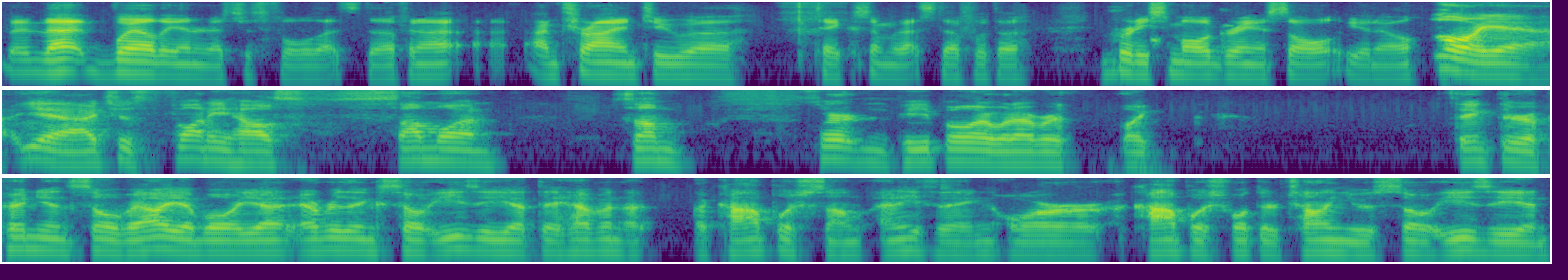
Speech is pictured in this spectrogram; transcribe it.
that well, the internet's just full of that stuff, and I, I'm trying to uh, take some of that stuff with a pretty small grain of salt. You know. Oh yeah, yeah. It's just funny how someone, some certain people or whatever, think their opinion's so valuable, yet everything's so easy, yet they haven't accomplished some anything or accomplished what they're telling you is so easy. And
